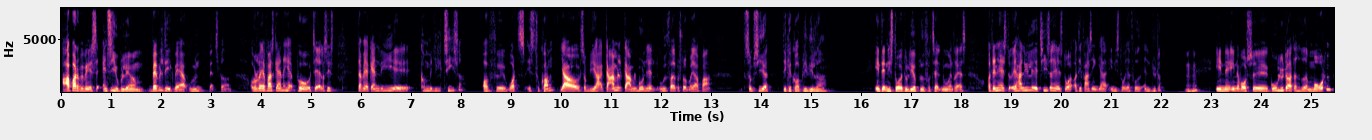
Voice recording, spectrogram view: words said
arbejderbevægelse antijubilæum, hvad vil det ikke være uden landsfaderen? Og hvad vil jeg faktisk gerne her på til allersidst, der vil jeg gerne lige øh, komme med en lille teaser of uh, what's is to come. Jeg er jo, så vi har et gammelt, gammelt mundhæld ude fra Albertslund, hvor jeg er fra, som siger, det kan godt blive vildere end den historie, du lige har blevet fortalt nu, Andreas. Og den her historie, jeg har en lille teaser her historie, og det er faktisk en, jeg, en historie, jeg har fået af en lytter. Mm-hmm. En, øh, en af vores øh, gode lyttere, der hedder Morten,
